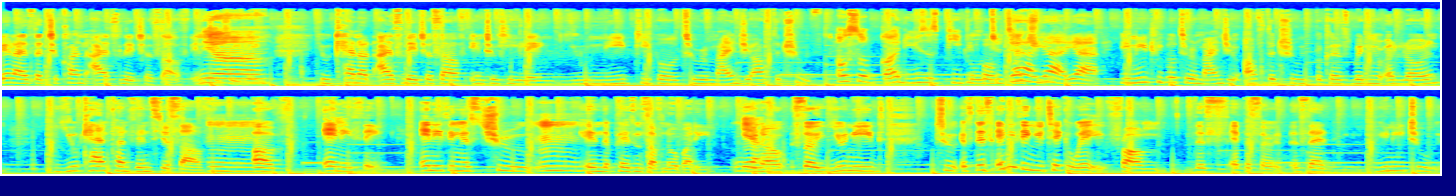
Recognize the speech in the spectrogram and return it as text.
realized that you can't isolate yourself into yeah. healing you cannot isolate yourself into healing you need people to remind you of the truth also god uses people, people to touch yeah you. yeah yeah you need people to remind you of the truth because when you're alone you can't convince yourself mm. of anything anything is true mm. in the presence of nobody yeah. you know so you need to if there's anything you take away from this episode is that you need to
